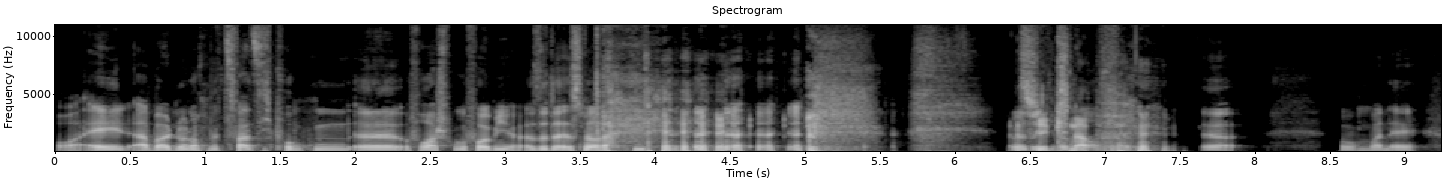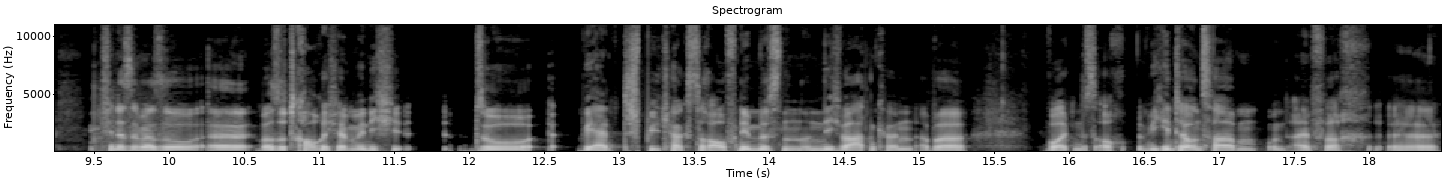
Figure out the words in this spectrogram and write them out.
Oh, ey, aber nur noch mit 20 Punkten äh, Vorsprung vor mir. Also da ist noch. Es wird knapp. Ja. Oh Mann, ey. Ich finde das immer so, äh, immer so traurig, wenn wir nicht so während des Spieltags noch aufnehmen müssen und nicht warten können. Aber wir wollten das auch irgendwie hinter uns haben und einfach äh,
